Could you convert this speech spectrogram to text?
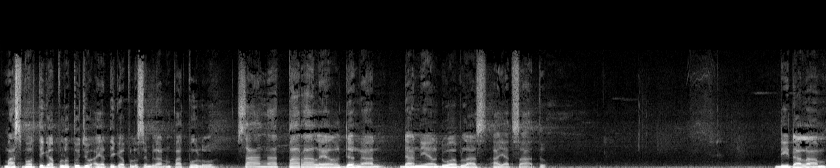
Mazmur 37 ayat 39 40 sangat paralel dengan Daniel 12 ayat 1. Di dalam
